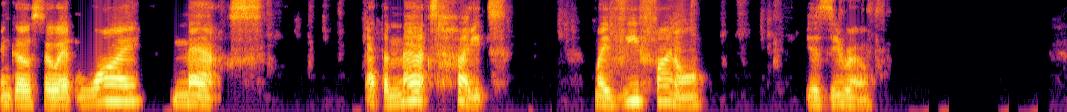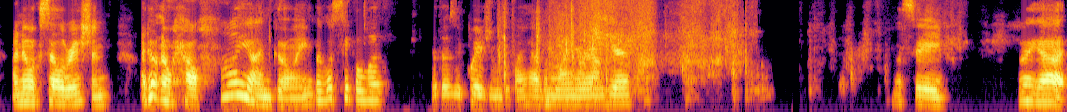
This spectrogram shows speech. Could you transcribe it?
and go, so at y max, at the max height, my v final is zero. I know acceleration. I don't know how high I'm going, but let's take a look at those equations if I have them lying around here. Let's see, what do I got?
